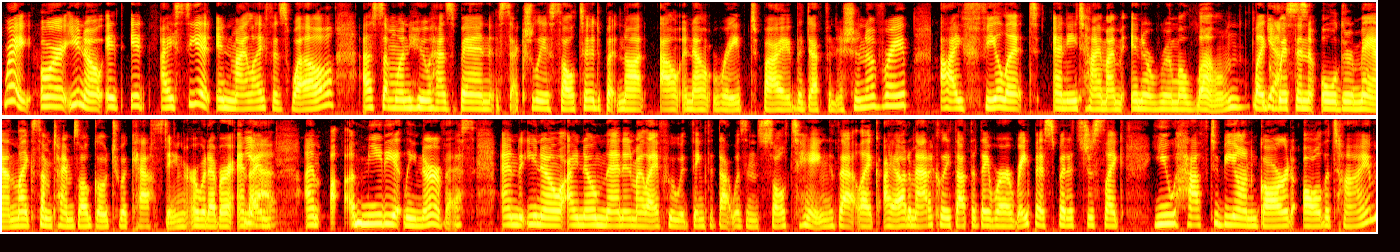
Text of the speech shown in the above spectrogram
Right. Or, you know, it, it I see it in my life as well as someone who has been sexually assaulted but not out and out raped by the definition of rape. I feel it anytime I'm in a room alone, like Yes. with an older man. Like sometimes I'll go to a casting or whatever and Yeah. I'm I'm immediately nervous. And you know, I know men in my life who would think that that was insulting that like I automatically thought that they were a rapist, but it's just like you have to be on guard all the time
